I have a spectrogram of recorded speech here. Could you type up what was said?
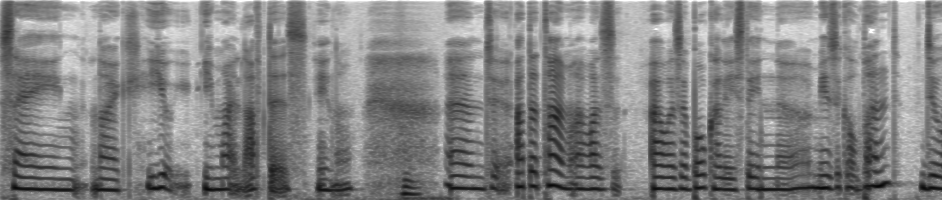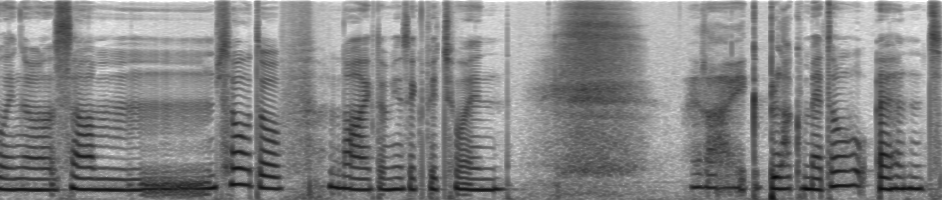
saying like you you might love this, you know. Hmm. And at the time, I was I was a vocalist in a musical band, doing uh, some sort of like the music between like black metal and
